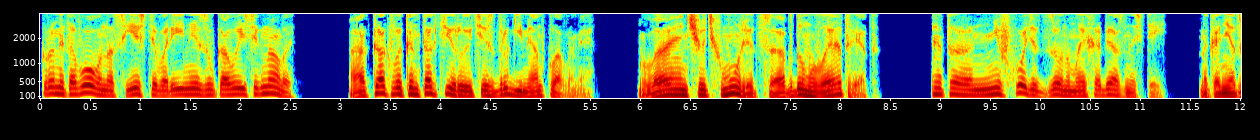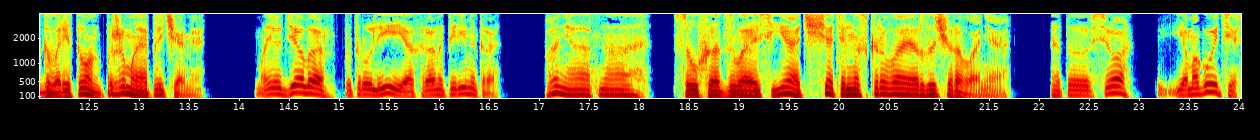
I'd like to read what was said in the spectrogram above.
Кроме того, у нас есть аварийные звуковые сигналы. А как вы контактируете с другими анклавами? Лайн чуть хмурится, обдумывая ответ. Это не входит в зону моих обязанностей. Наконец говорит он, пожимая плечами. Мое дело — патрули и охрана периметра. Понятно. Сухо отзываюсь я, тщательно скрывая разочарование. «Это все? Я могу идти?»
